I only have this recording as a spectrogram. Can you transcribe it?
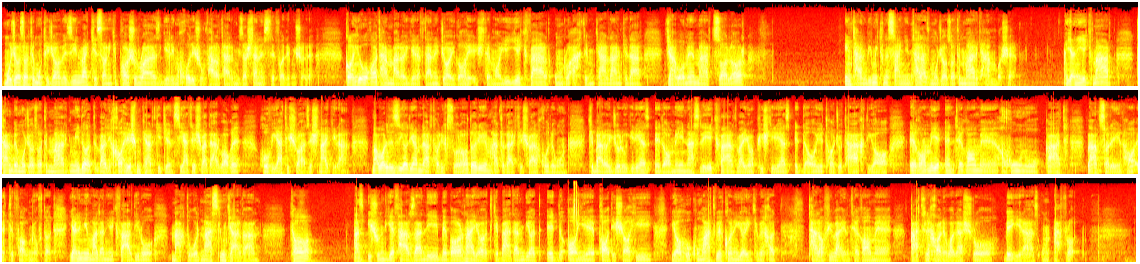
مجازات متجاوزین و کسانی که پاشون را از گلیم خودشون فراتر میذاشتن استفاده می شده. گاهی اوقات هم برای گرفتن جایگاه اجتماعی یک فرد اون رو اخته می‌کردن که در جوامع مرد سالار این تنبیه می‌تونه سنگین تر از مجازات مرگ هم باشه یعنی یک مرد تن به مجازات مرگ می‌داد ولی خواهش می‌کرد که جنسیتش و در واقع هویتش رو ازش نگیرن. موارد زیادی هم در تاریخ سراغ داریم حتی در کشور خودمون که برای جلوگیری از ادامه نسل یک فرد و یا پیشگیری از ادعای تاج و تخت یا اقامه انتقام خون و قتل و امثال اینها اتفاق می افتاد یعنی می اومدن یک فردی رو مقتول نسل می کردن تا از ایشون دیگه فرزندی به بار نیاد که بعدا بیاد ادعای پادشاهی یا حکومت بکنه یا اینکه بخواد تلافی و انتقام قتل خانوادش رو بگیره از اون افراد.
